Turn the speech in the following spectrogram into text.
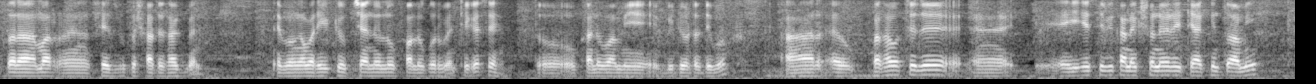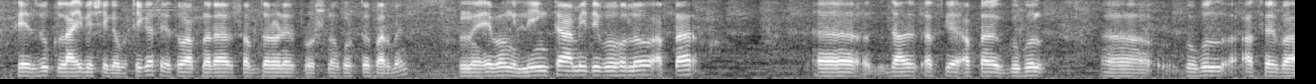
আপনারা আমার ফেসবুকের সাথে থাকবেন এবং আমার ইউটিউব চ্যানেলও ফলো করবেন, ঠিক আছে? তো ওখানেও আমি ভিডিওটা দেব। আর কথা হচ্ছে যে এই এসিবি কানেকশনের এটা কিন্তু আমি ফেসবুক লাইভে শেখাবো, ঠিক আছে? তো আপনারা সব ধরনের প্রশ্ন করতে পারবেন। এবং লিঙ্কটা আমি দেব হলো আপনার যার আজকে আপনার গুগল গুগল আছে বা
